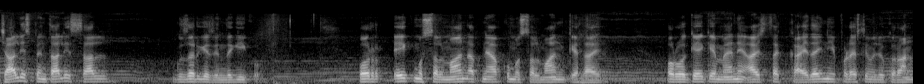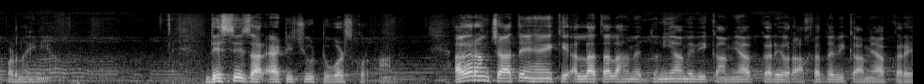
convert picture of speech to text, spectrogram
چالیس پینتالیس سال گزر گئے زندگی کو اور ایک مسلمان اپنے آپ کو مسلمان کہلائے اور وہ کہے کہ میں نے آج تک قاعدہ ہی نہیں پڑھا، اس لیے مجھے قرآن پڑھنا ہی نہیں آتا۔ دس از آر ایٹیچیوڈ ٹورڈس قرآن اگر ہم چاہتے ہیں کہ اللہ تعالیٰ ہمیں دنیا میں بھی کامیاب کرے اور آخرت میں بھی کامیاب کرے،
